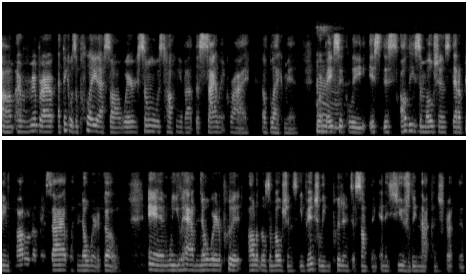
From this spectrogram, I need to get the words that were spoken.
um, I remember, I, I, think it was a play I saw where someone was talking about the silent cry of black men, where mm. basically it's this all these emotions that are being bottled up inside with nowhere to go. And when you have nowhere to put all of those emotions, eventually you put it into something, and it's usually not constructive.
